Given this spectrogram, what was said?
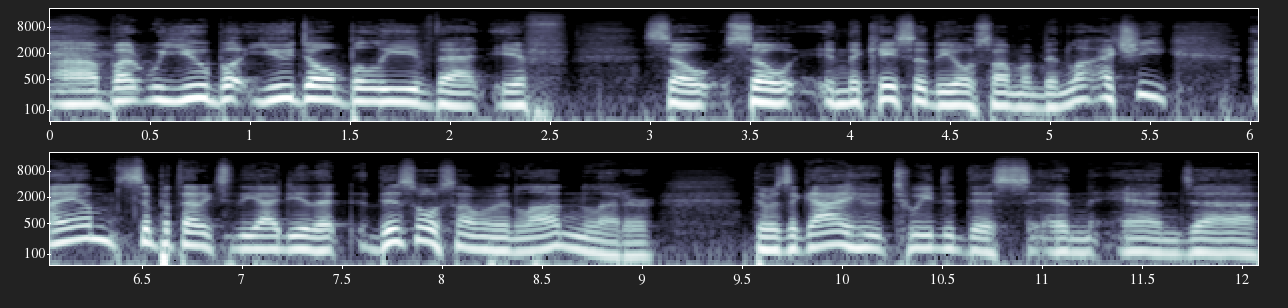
Uh, but you, but you don't believe that if. So, so in the case of the Osama bin Laden, actually, I am sympathetic to the idea that this Osama bin Laden letter there was a guy who tweeted this and and uh,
